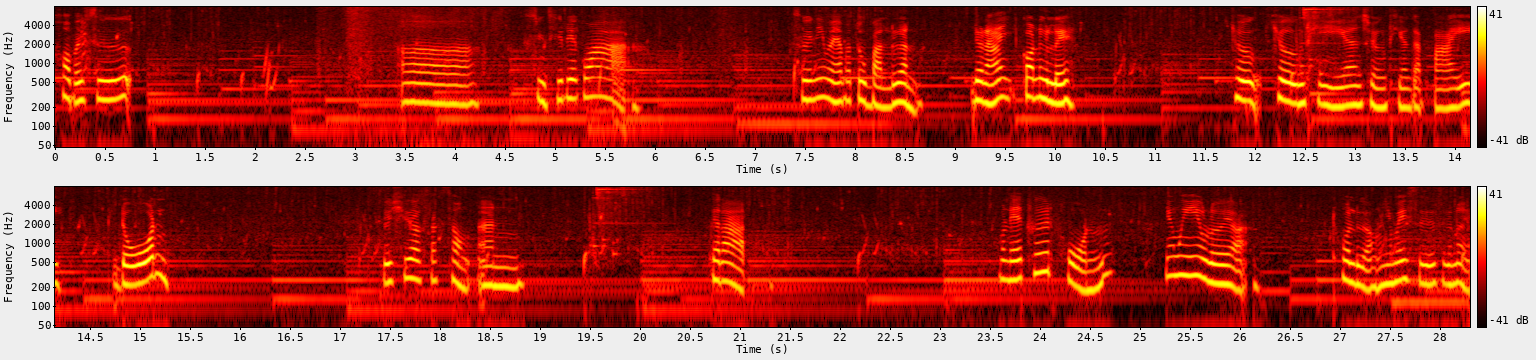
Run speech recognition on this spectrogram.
ขอไปซื้อ เอ่อ สิ่งที่เรียกว่า ซื้อนี่ไหมประตูบานเลื่อน เดี๋ยวนะ ก่อนอื่นเลย เชิงเชิงเทียน เชิงเทียนจัดไป โดนซื้อเชือกสักสองอัน กระดาษเมล็ดพืชผล ยังมีอยู่เลยอะ ถั่วเหลืองยังไม่ซื้อซื้อหน่อย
